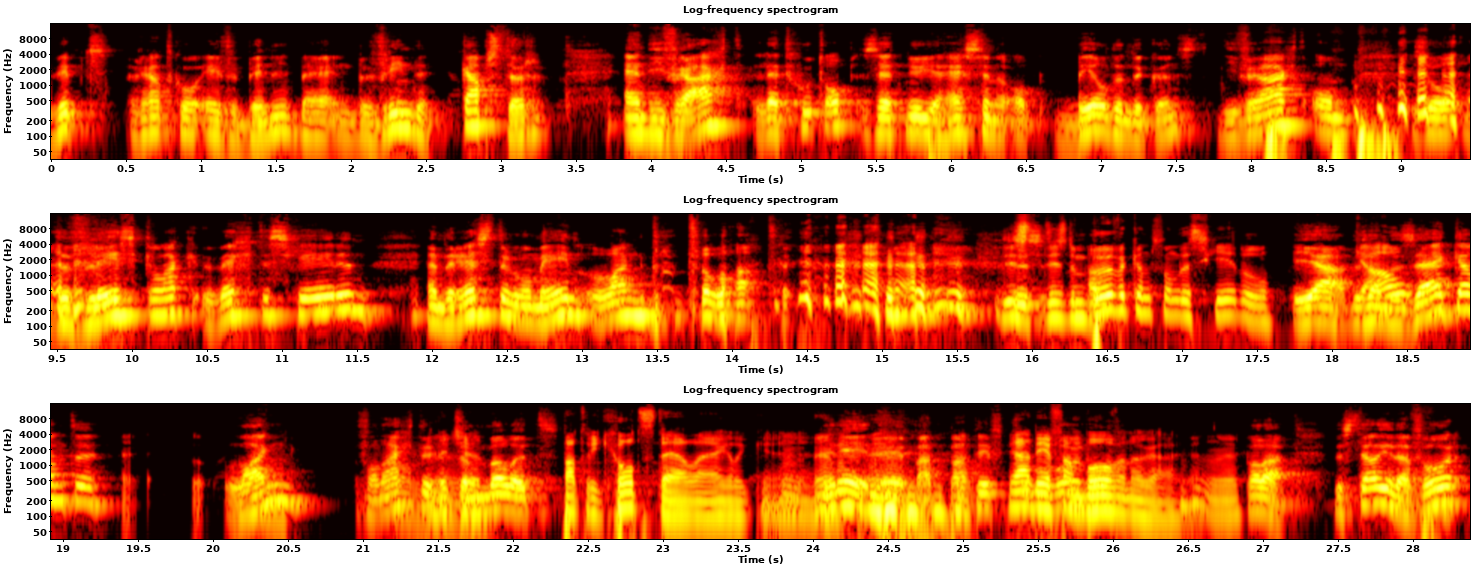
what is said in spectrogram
wipt Radko even binnen bij een bevriende kapster en die vraagt, let goed op, zet nu je hersenen op beeldende kunst, die vraagt om zo de vleesklak weg te scheren en de rest eromheen lang te laten. dus, dus, dus de bovenkant van de schedel. Ja, dus aan de zijkanten lang van achter de mullet. Patrick God-stijl eigenlijk. Eh. Nee, nee, nee. Pat, heeft... ja, die heeft van boven nog aan. Voilà. Dus stel je dat voor,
